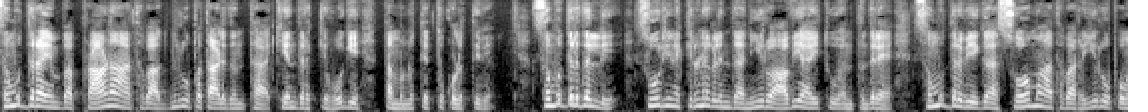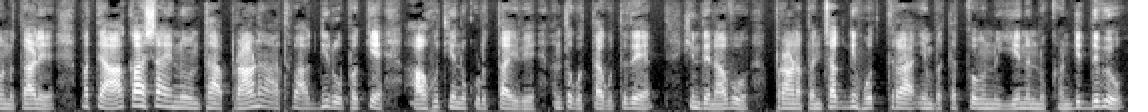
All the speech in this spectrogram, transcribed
ಸಮುದ್ರ ಎಂಬ ಪ್ರಾಣ ಅಥವಾ ಅಗ್ನಿರೂಪ ತಾಳಿದಂಥ ಕೇಂದ್ರಕ್ಕೆ ಹೋಗಿ ತಮ್ಮನ್ನು ತೆತ್ತುಕೊಳ್ಳುತ್ತಿವೆ. ಸಮುದ್ರದಲ್ಲಿ ಸೂರ್ಯನ ಕಿರಣಗಳಿಂದ ನೀರು ಆವಿಯಾಯಿತು ಅಂತಂದರೆ ಸಮುದ್ರವೀಗ ಸೋಮ ಅಥವಾ ರೈರೂಪವನ್ನು ತಾಳೆ ಮತ್ತೆ ಆಕಾಶ ಎನ್ನುವಂತಹ ಪ್ರಾಣ ಅಥವಾ ಅಗ್ನಿರೂಪಕ್ಕೆ ಆಹುತಿಯನ್ನು ಕೊಡುತ್ತಾ ಇವೆ ಅಂತ ಗೊತ್ತಾಗುತ್ತದೆ. ಹಿಂದೆ ನಾವು ಪ್ರಾಣ ಪಂಚಾಗ್ನಿಹೋತ್ರ ಎಂಬ ತತ್ವವನ್ನು ಏನನ್ನು ಕಂಡಿದ್ದೆವೋ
